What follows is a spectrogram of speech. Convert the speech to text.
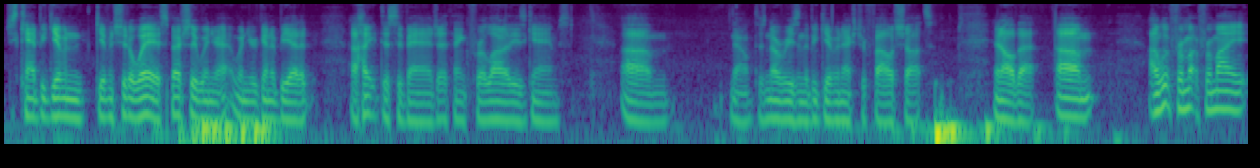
Just can't be giving giving shit away, especially when you're when you're going to be at a, a height disadvantage. I think for a lot of these games, um, no, there's no reason to be giving extra foul shots and all that. Um, I went for my for my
